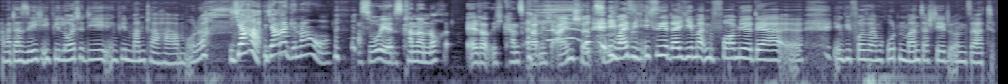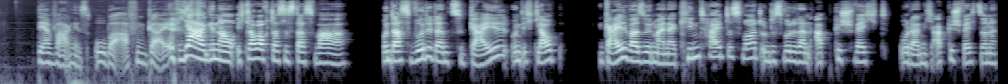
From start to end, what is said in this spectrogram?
Aber da sehe ich irgendwie Leute, die irgendwie einen Manta haben, oder? Ja, ja, genau. Ach so, ja, das kann dann noch älter. Ich kann es gerade nicht einschätzen. ich weiß nicht, ich sehe da jemanden vor mir, der äh, irgendwie vor seinem roten Manta steht und sagt, der Wagen ist oberaffengeil. Ja, genau. Ich glaube auch, dass es das war. Und das wurde dann zu geil. Und ich glaube, geil war so in meiner Kindheit das Wort und es wurde dann abgeschwächt oder nicht abgeschwächt, sondern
